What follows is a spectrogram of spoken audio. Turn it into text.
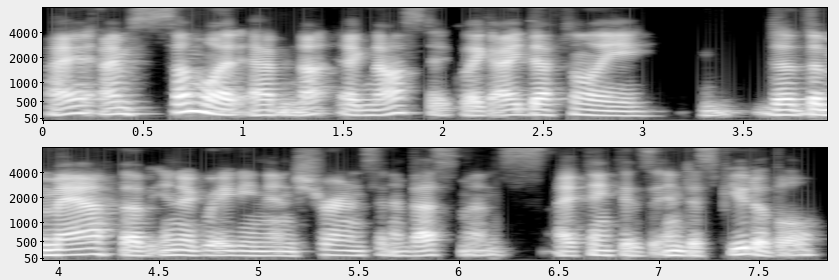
I, i'm somewhat agnostic. Like i definitely the, the math of integrating insurance and investments i think is indisputable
